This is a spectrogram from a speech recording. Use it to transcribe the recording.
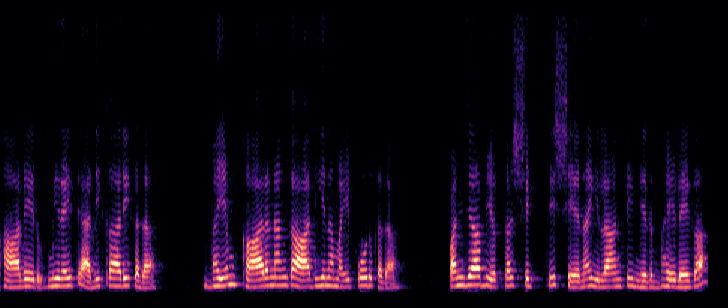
కాలేరు. మీరైతే అధికారి కదా. భయం కారణంగా ఆధీనమైపోరు కదా. పంజాబ్ యొక్క శక్తి సేన ఇలాంటి నిర్భయలేగా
